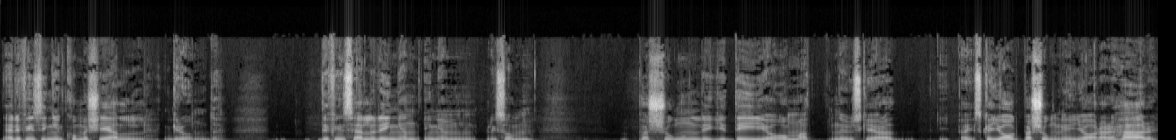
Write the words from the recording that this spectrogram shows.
Nej det finns ingen kommersiell grund. Det finns heller ingen, ingen liksom personlig idé om att nu ska, göra, ska jag personligen göra det här.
